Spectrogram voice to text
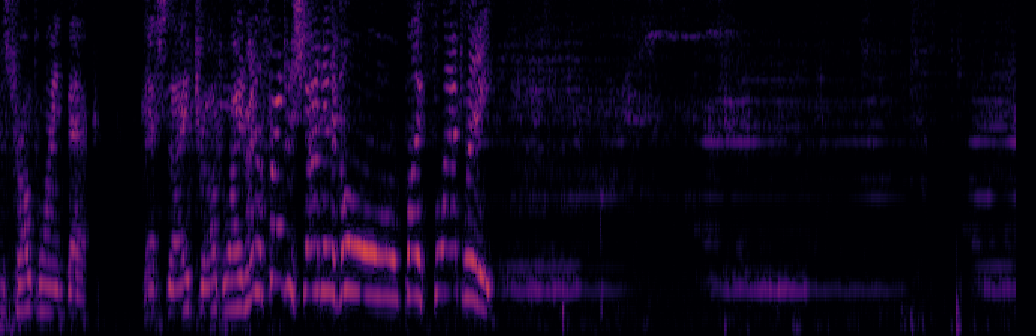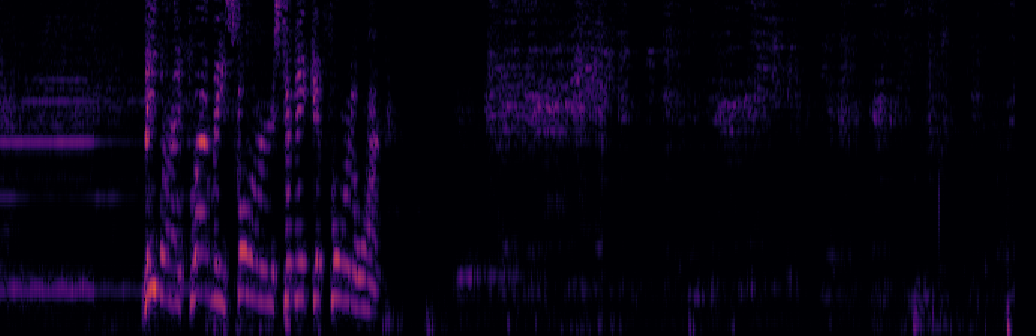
comes Troutwine back. Left side, Troutwine right in front, a shot and a goal by Flatley. Levi Flatley scores to make it four to one.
